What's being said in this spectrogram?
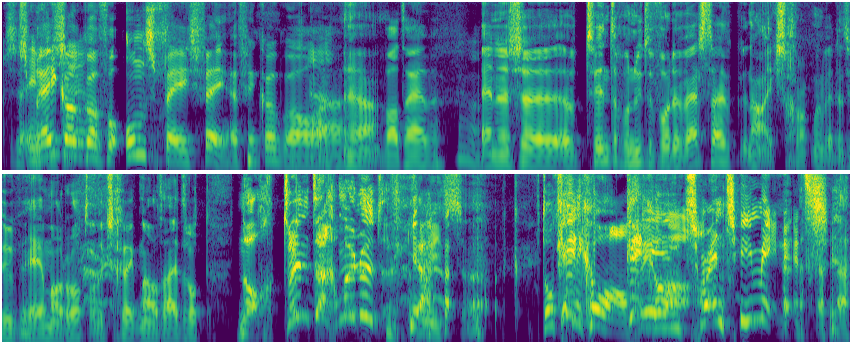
Ze spreken ook over ons PSV. Dat vind ik ook wel Ja. eh, Ja. wat hebben. En dus eh 20 minuten voor de wedstrijd, nou ik schrok me weer natuurlijk weer helemaal rot, want ik schrik me altijd rot. Nog 20 minuten! Zoiets. Tot kick-off in Kick-off. 20 minutes. ja.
